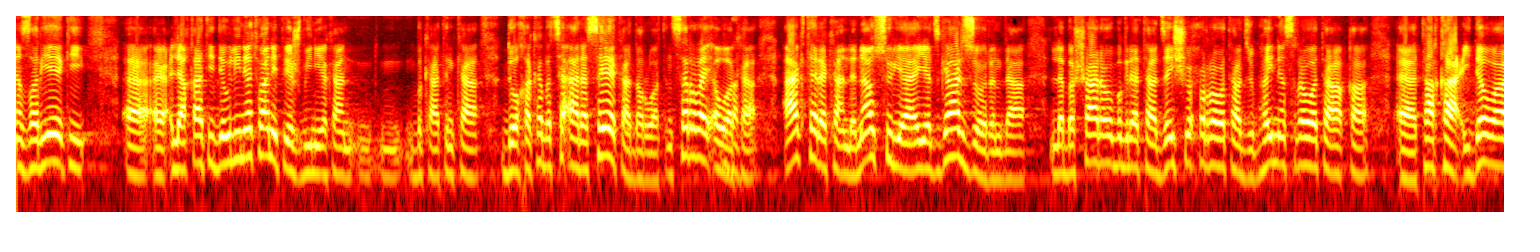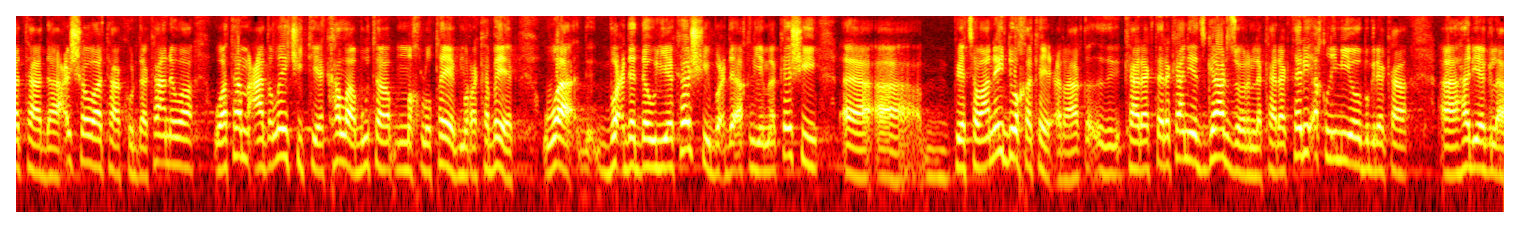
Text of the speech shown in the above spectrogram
نەزەڕیەیەکی عیلاقاتی دەولی نەتوانێ پێشبینییەکان بکاتن کە دۆخەکە بە چ ئارەسەیەکا دەڕواتن، سەرەڕای ئەوە کە ئاکتەرەکان لە ناو سووریایە یەجگار زۆرن لە. لە بەشارەوە بگرە تا جەیشی حوڕەوە تا جبهەی نەسرەوە تا تا قاعیدەوە تا داعشەوە تا کوردەکانەوە واتە معادڵەیەکی تێکەڵە بوتە مەخڵوتەیەک مڕەکەبەیەک و بوعدە دەولیەکەشی بوعدە ئەقلیەمەکەشی پێچەوانەی دۆخەکەی عێراق کاراکتەرەکان یەجگار زۆرن لە کاراکتەری ئەقلیمیەوە بگرە کە هەریەک لە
